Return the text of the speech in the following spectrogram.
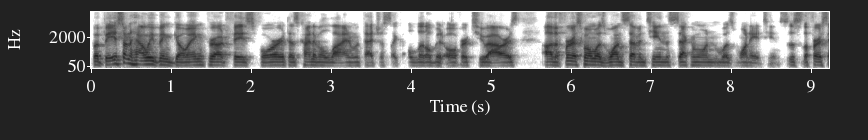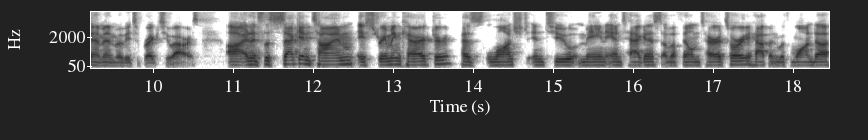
But based on how we've been going throughout phase four, it does kind of align with that just like a little bit over two hours. Uh, the first one was 117, the second one was 118. So this is the first Ant Man movie to break two hours. Uh, and it's the second time a streaming character has launched into main antagonist of a film territory. It happened with Wanda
